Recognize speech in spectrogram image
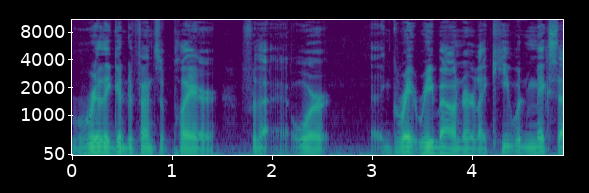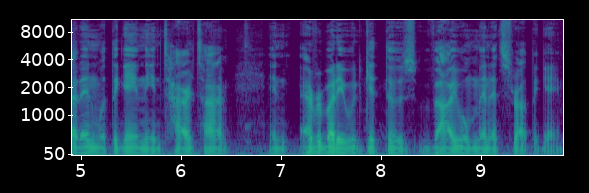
really good defensive player for that or a great rebounder like he would mix that in with the game the entire time and everybody would get those valuable minutes throughout the game.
